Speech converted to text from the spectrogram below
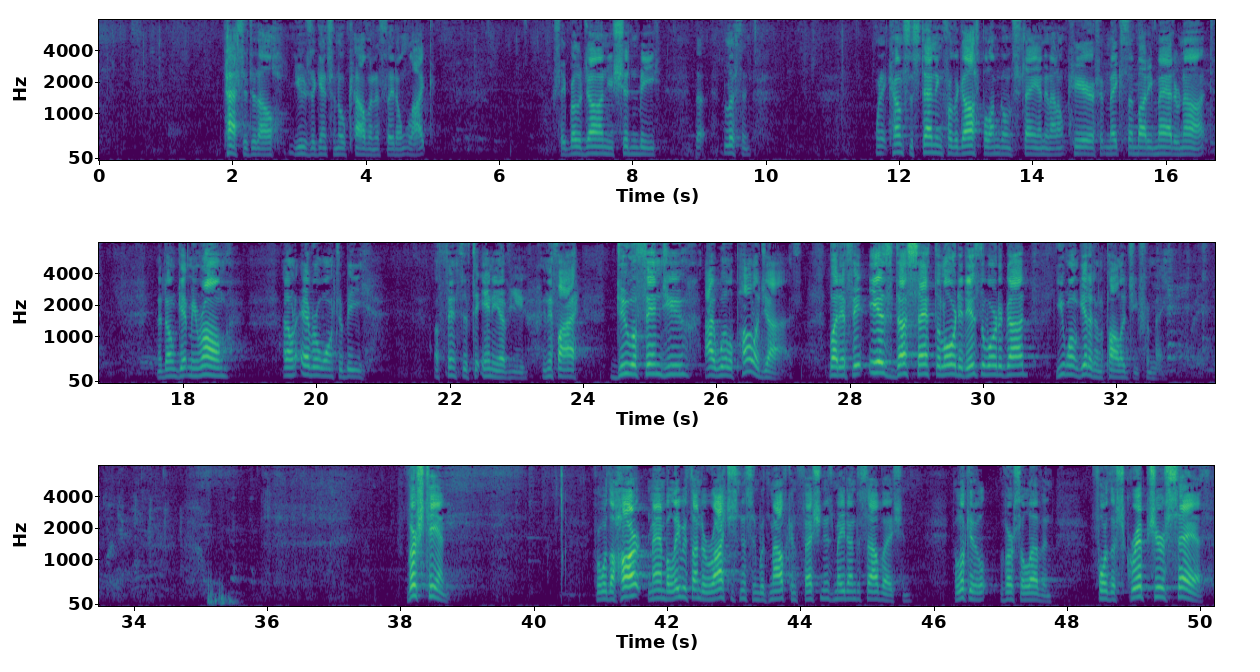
passage that I'll use against an old Calvinist they don't like. Say, Brother John, you shouldn't be. Listen, when it comes to standing for the gospel, I'm going to stand, and I don't care if it makes somebody mad or not. Now, don't get me wrong, I don't ever want to be offensive to any of you. And if I do offend you, I will apologize. But if it is, thus saith the Lord, it is the word of God, you won't get an apology from me. Verse 10 For with the heart man believeth unto righteousness, and with mouth confession is made unto salvation. Look at verse 11. For the scripture saith,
